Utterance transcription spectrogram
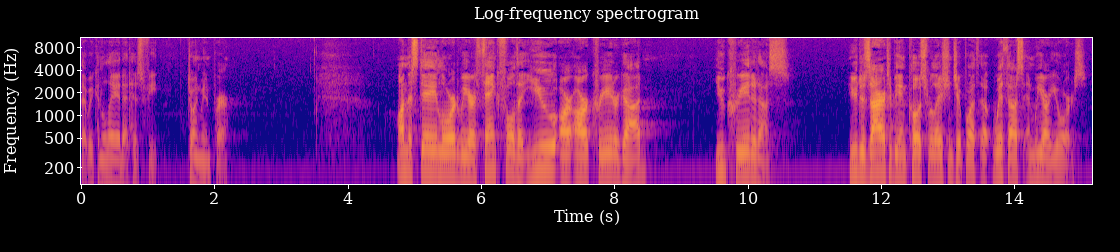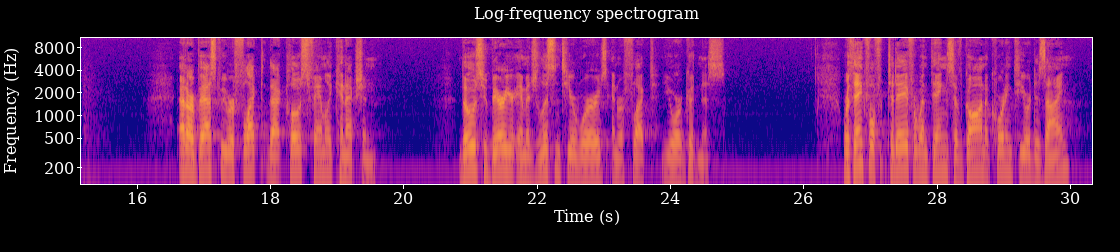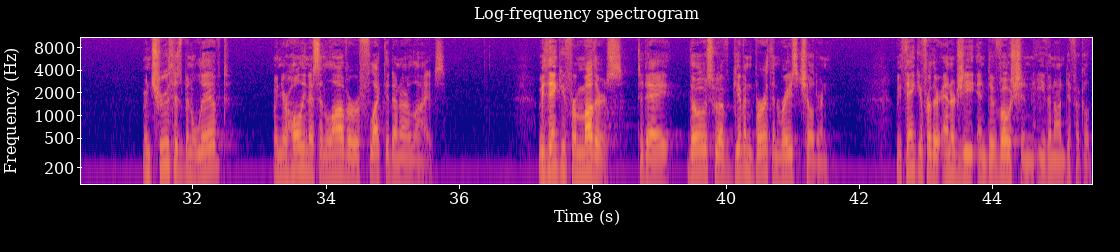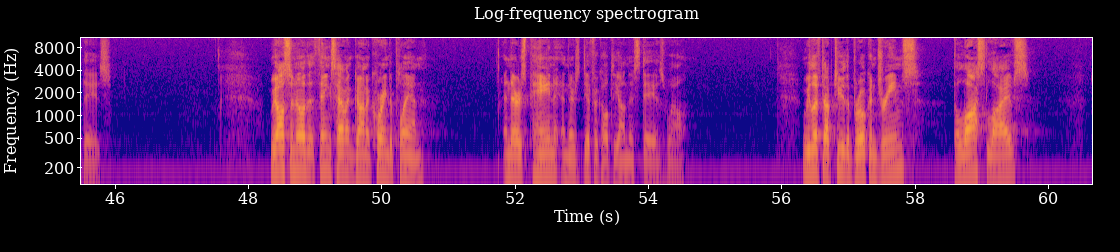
that we can lay it at his feet. Join me in prayer. On this day, Lord, we are thankful that you are our creator God. You created us. You desire to be in close relationship with, uh, with us, and we are yours. At our best, we reflect that close family connection. Those who bear your image listen to your words and reflect your goodness. We're thankful for today for when things have gone according to your design, when truth has been lived, when your holiness and love are reflected in our lives. We thank you for mothers today, those who have given birth and raised children. We thank you for their energy and devotion even on difficult days. We also know that things haven't gone according to plan, and there's pain and there's difficulty on this day as well. We lift up to you the broken dreams, the lost lives,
